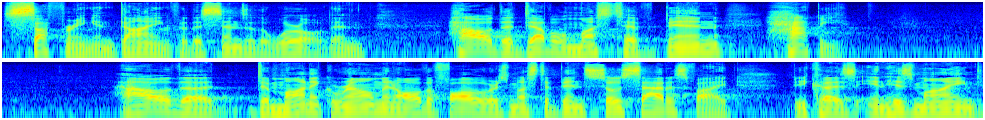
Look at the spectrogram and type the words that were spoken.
suffering and dying for the sins of the world. And how the devil must have been happy. How the demonic realm and all the followers must have been so satisfied because in his mind,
